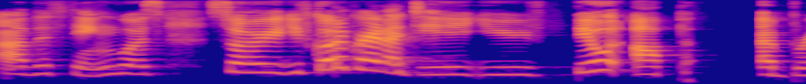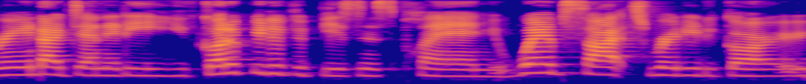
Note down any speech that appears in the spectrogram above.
other thing was so you've got a great idea. You've built up a brand identity, you've got a bit of a business plan, your website's ready to go,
